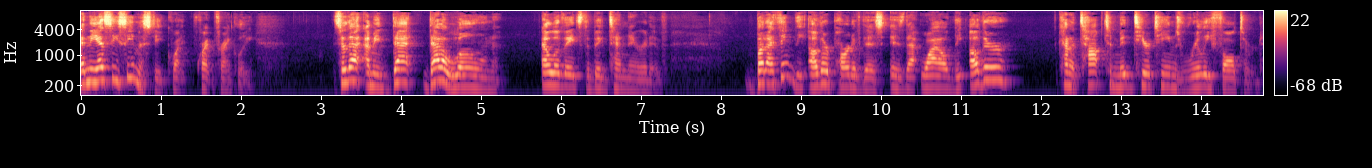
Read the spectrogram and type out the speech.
And the SEC mystique, quite quite frankly. So that I mean that that alone elevates the Big Ten narrative. But I think the other part of this is that while the other kind of top to mid tier teams really faltered,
